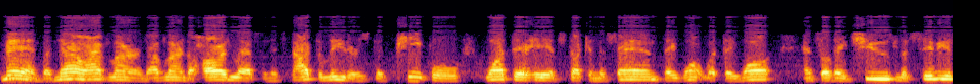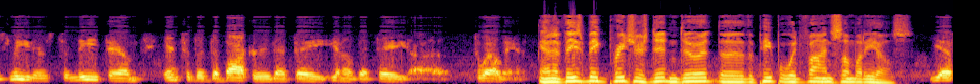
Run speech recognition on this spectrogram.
man, but now I've learned, I've learned a hard lesson. It's not the leaders. The people want their heads stuck in the sand. They want what they want. And so they choose lascivious leaders to lead them into the debauchery that they, you know, that they uh, dwell in. And if these big preachers didn't do it, the the people would find somebody else. Yes,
